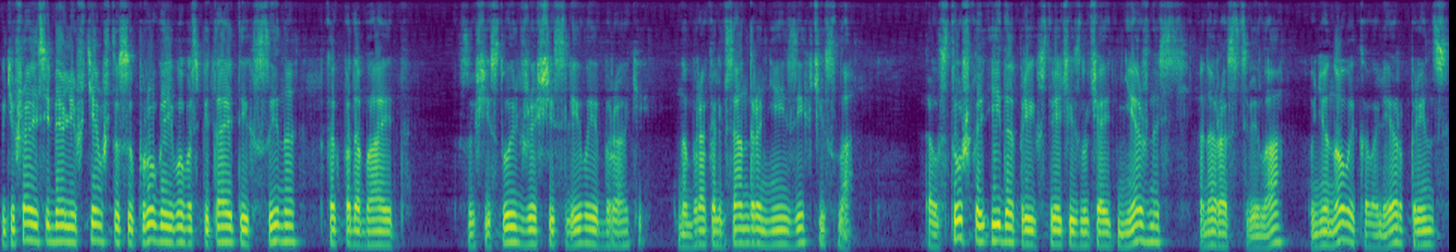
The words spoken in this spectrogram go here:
утешая себя лишь тем, что супруга его воспитает их сына, как подобает. Существуют же счастливые браки, но брак Александра не из их числа. Толстушка Ида при их встрече излучает нежность, она расцвела, у нее новый кавалер, принц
